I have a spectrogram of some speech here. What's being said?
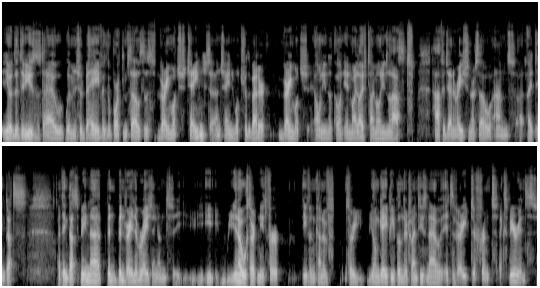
you know, the, the views as to how women should behave and comport themselves has very much changed and changed much for the better. Very much only in, the, in my lifetime, only in the last half a generation or so. And I think that's I think that's been uh, been been very liberating, and you know certainly for even kind of sorry young gay people in their 20s now it's a very different experience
